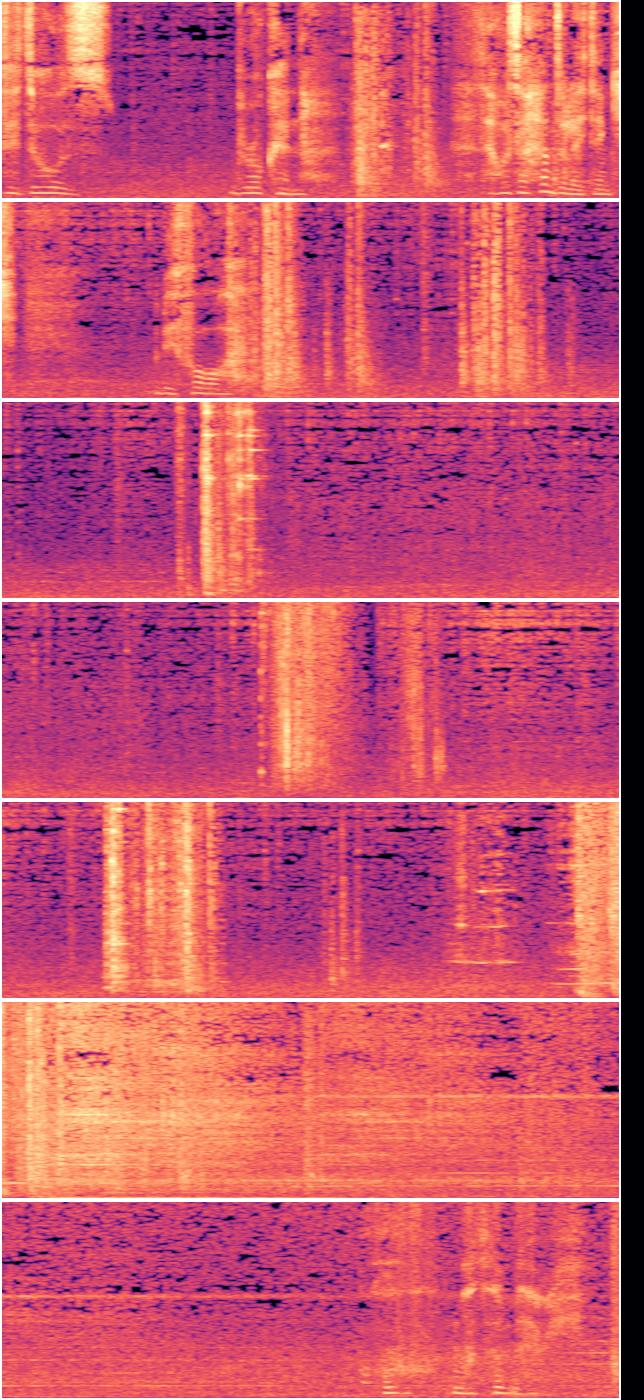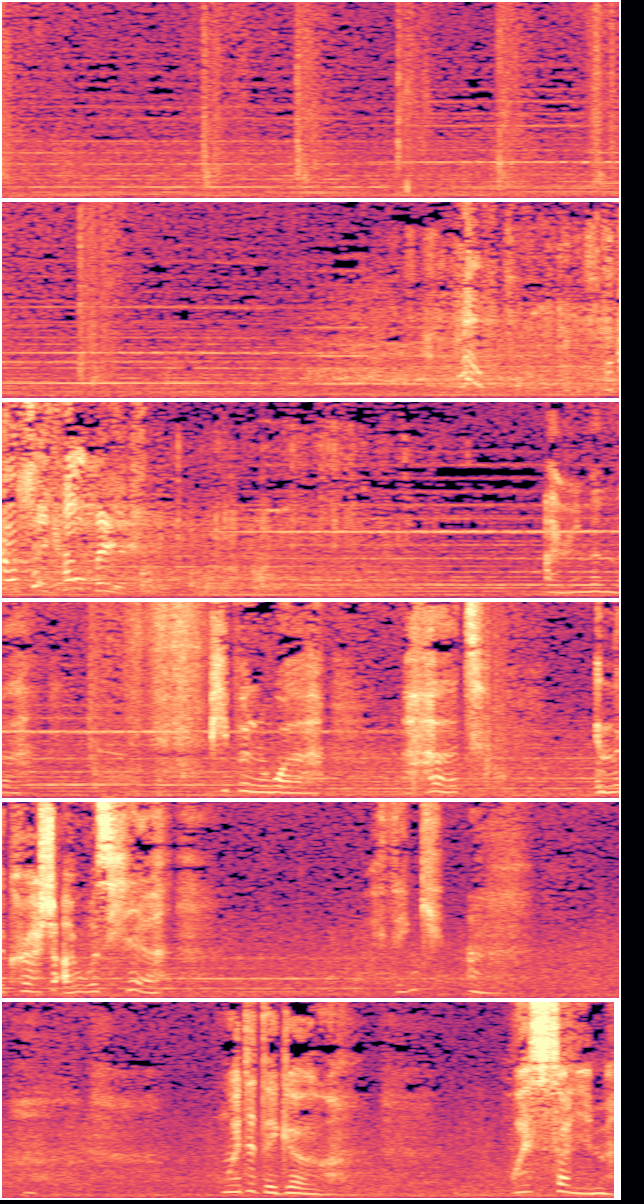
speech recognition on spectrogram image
The door's broken. There was a handle, I think. Before. Mother Mary. Help! For God's sake, help me! I remember people were hurt in the crash. I was here. I think. Where did they go? Where's Salim?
